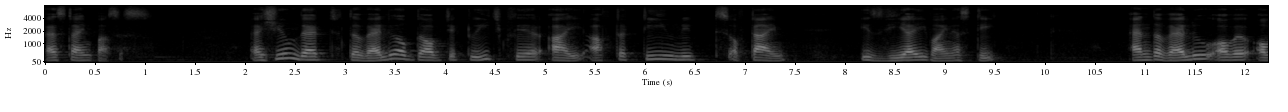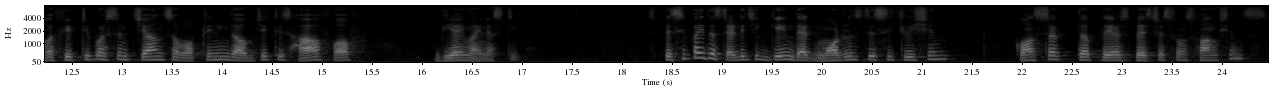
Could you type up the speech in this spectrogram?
as time passes. Assume that the value of the object to each player i after t units of time is V i minus t and the value of a, of a 50 percent chance of obtaining the object is half of V i minus t. Specify the strategic game that models this situation, construct the player's best response functions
